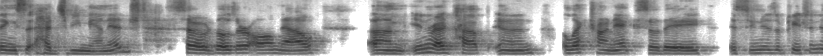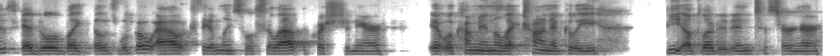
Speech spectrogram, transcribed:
things that had to be managed. So those are all now um, in REDCap and electronic. So they as soon as a patient is scheduled, like those will go out, families will fill out the questionnaire, it will come in electronically, be uploaded into Cerner.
